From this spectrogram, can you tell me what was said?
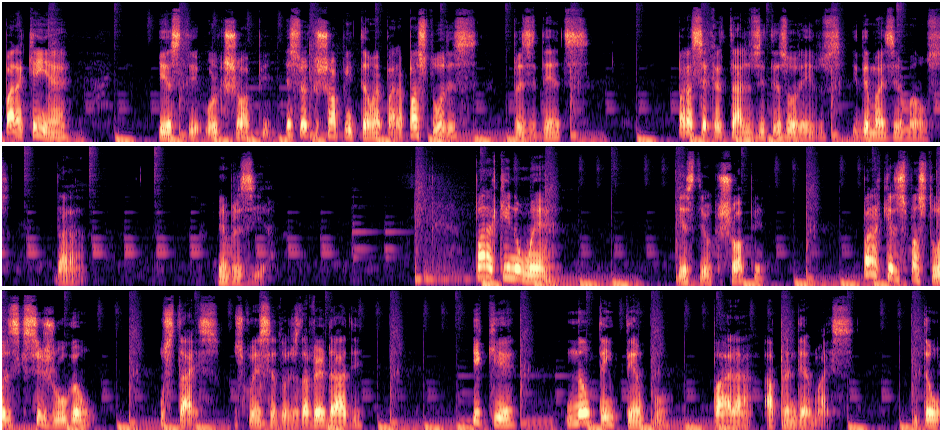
para quem é este workshop? Este workshop então é para pastores, presidentes, para secretários e tesoureiros e demais irmãos da membresia. Para quem não é este workshop, para aqueles pastores que se julgam os tais, os conhecedores da verdade e que não têm tempo para aprender mais. Então,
